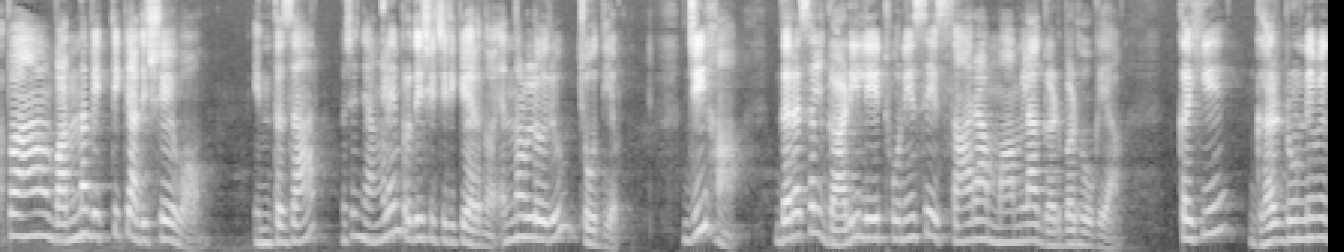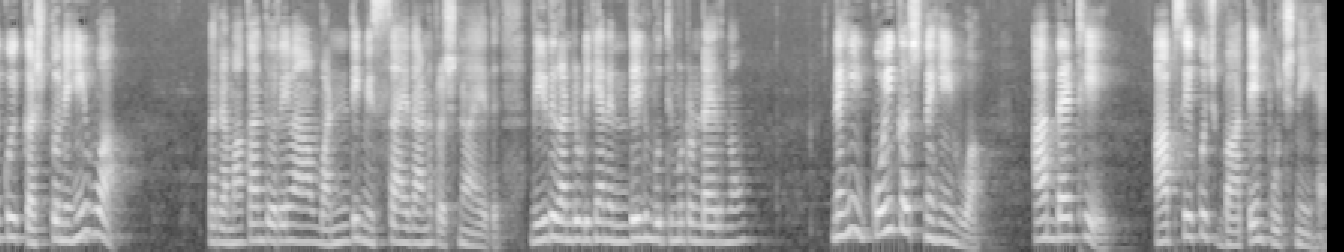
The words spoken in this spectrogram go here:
അപ്പോൾ ആ വന്ന വ്യക്തിക്ക് അതിശയമാവും ഇന്തസാർ എന്ന് വെച്ചാൽ ഞങ്ങളെയും പ്രതീക്ഷിച്ചിരിക്കുമായിരുന്നോ എന്നുള്ളൊരു ചോദ്യം. ജി ഹാ दरअसल गाड़ी लेट होने से सारा मामला गड़बड़ हो गया कहिए घर ढूंढने में कोई कष्ट तो नहीं हुआ അപ്പം രമാകാന്ത് പറയും ആ വണ്ടി മിസ്സായതാണ് പ്രശ്നമായത് വീട് കണ്ടുപിടിക്കാൻ എന്തെങ്കിലും ബുദ്ധിമുട്ടുണ്ടായിരുന്നോ नहीं कोई कष्ट नहीं हुआ आप बैठिए आपसे कुछ बातें पूछनी है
